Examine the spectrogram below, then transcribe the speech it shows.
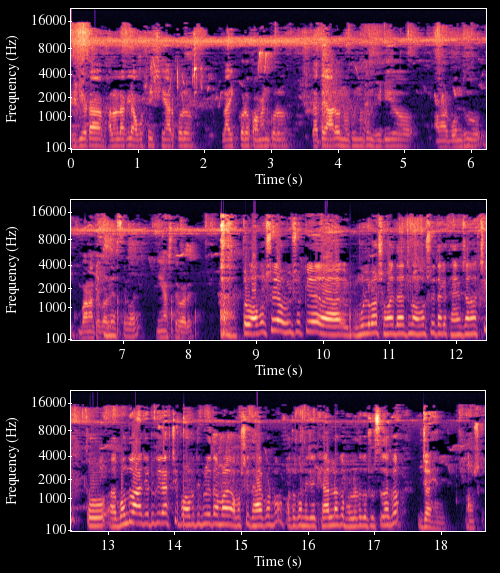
ভিডিওটা ভালো লাগলে অবশ্যই শেয়ার করো লাইক করো কমেন্ট করো যাতে আরও নতুন নতুন ভিডিও আমার বন্ধু বানাতে পারে নিয়ে আসতে পারে। নিয়ে আসতে পারে। তো অবশ্যই অভিষেককে মূল্যবান সময় দেওয়ার জন্য অবশ্যই তাকে থ্যাংক জানাচ্ছি। তো বন্ধু, আজ এটুকুই রাখছি। পরবর্তী ভিডিওতে আমরা অবশ্যই দেখা করব। কতক্ষণ নিজের খেয়াল রাখো, ভালো থাকো, সুস্থ থাকো। জয় হিন্দ। নমস্কার।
